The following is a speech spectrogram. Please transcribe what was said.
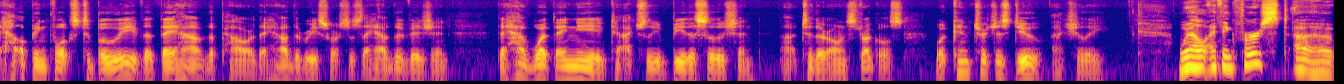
helping folks to believe that they have the power, they have the resources, they have the vision, they have what they need to actually be the solution uh, to their own struggles. What can churches do actually? Well, I think first uh,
